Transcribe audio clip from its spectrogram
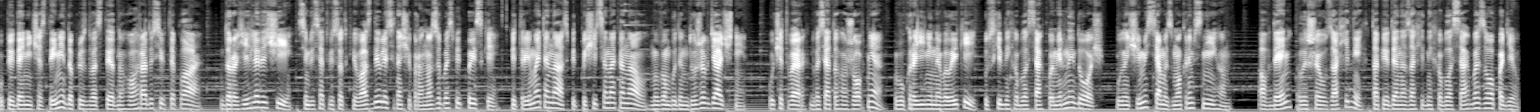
У південній частині до плюс 21 градусів тепла. Дорогі глядачі, 70% вас дивляться наші прогнози без підписки. Підтримайте нас, підпишіться на канал, ми вам будемо дуже вдячні. У четвер, 20 жовтня, в Україні невеликий, у східних областях помірний дощ, уночі місцями з мокрим снігом. А вдень лише у західних та південно-західних областях без опадів.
